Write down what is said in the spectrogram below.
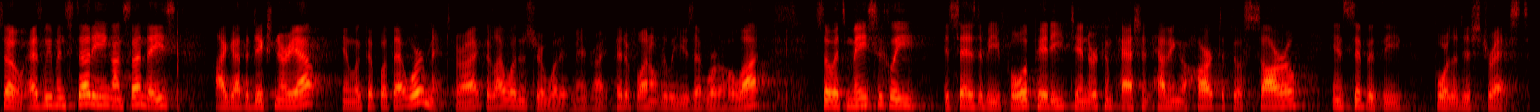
So, as we've been studying on Sundays, I got the dictionary out and looked up what that word meant, all right? Because I wasn't sure what it meant, right? Pitiful, I don't really use that word a whole lot. So, it's basically, it says to be full of pity, tender, compassionate, having a heart to feel sorrow and sympathy for the distressed.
